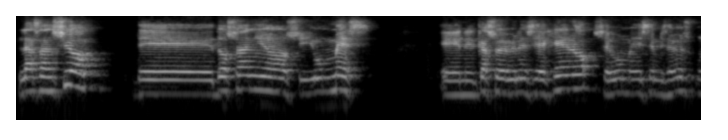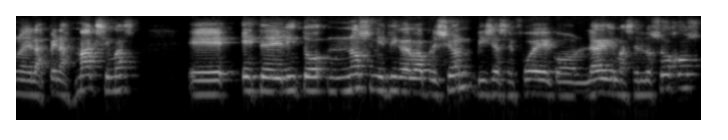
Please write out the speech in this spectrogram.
la sanción de dos años y un mes en el caso de violencia de género, según me dicen mis amigos, una de las penas máximas. Eh, este delito no significa que va a prisión, Villa se fue con lágrimas en los ojos.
